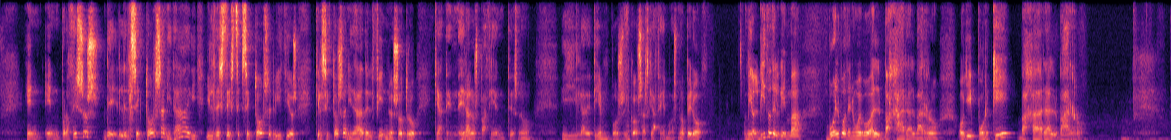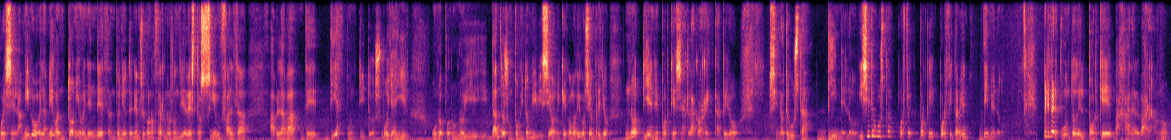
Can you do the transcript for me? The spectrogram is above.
en, procesos del sector sanidad y, del sector servicios, que el sector sanidad, del fin, no es otro que atender a los pacientes, ¿no? Y la de tiempos y cosas que hacemos, ¿no? Pero me olvido del Gemba Vuelvo de nuevo al bajar al barro. Oye, ¿y por qué bajar al barro? Pues el amigo, el amigo Antonio Menéndez, Antonio tenemos que conocernos un día de estos sin falta, hablaba de 10 puntitos. Voy a ir uno por uno y, dándos un poquito mi visión, que como digo siempre yo, no tiene por qué ser la correcta, pero si no te gusta, dímelo. Y si te gusta, por, por, por fin también, dímelo. Primer punto del por qué bajar al barro, ¿no?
